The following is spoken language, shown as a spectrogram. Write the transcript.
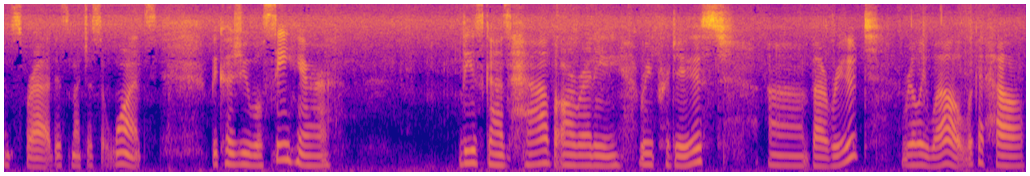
and spread as much as it wants. Because you will see here, these guys have already reproduced uh, by root really well. Look at how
